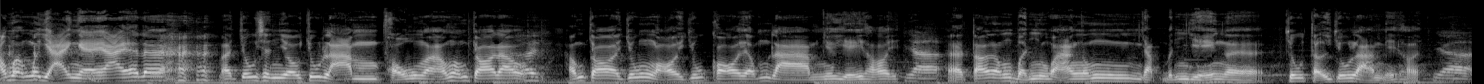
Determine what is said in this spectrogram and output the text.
ổng không có dạy nghề ai hết á mà chú xin vô chú làm phụ mà ổng không cho đâu ổng cho chú ngồi chú coi ổng làm như vậy thôi Dạ. à, tới ổng bệnh hoạn ổng nhập bệnh viện rồi chú tự chú làm vậy thôi Dạ.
